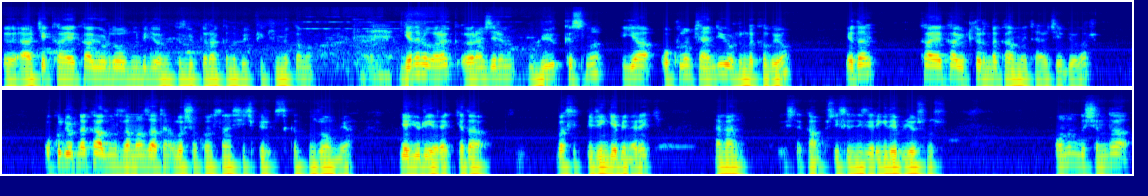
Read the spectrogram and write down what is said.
e, erkek KYK yurdu olduğunu biliyorum. Kız yurtları hakkında bir fikrim yok ama genel olarak öğrencilerin büyük kısmı ya okulun kendi yurdunda kalıyor ya da KYK yurtlarında kalmayı tercih ediyorlar. Okul yurdunda kaldığınız zaman zaten ulaşım konusunda hiçbir sıkıntınız olmuyor. Ya yürüyerek ya da basit bir ringe binerek hemen işte kampüste istediğiniz yere gidebiliyorsunuz. Onun dışında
